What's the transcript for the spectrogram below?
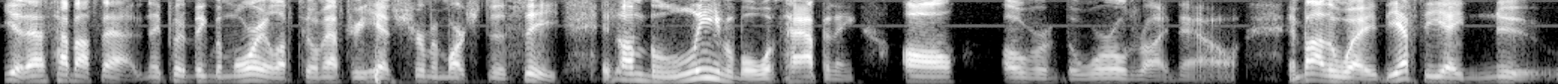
Yeah, that's how about that? And they put a big memorial up to him after he had Sherman march to the sea. It's unbelievable what's happening all over the world right now. And by the way, the FDA knew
